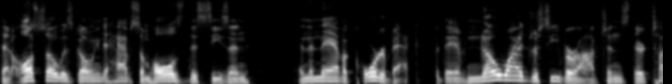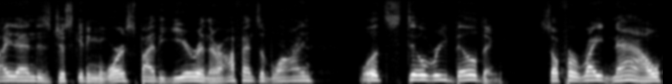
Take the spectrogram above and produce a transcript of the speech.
that also is going to have some holes this season. And then they have a quarterback, but they have no wide receiver options. Their tight end is just getting worse by the year, and their offensive line, well, it's still rebuilding. So for right now,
